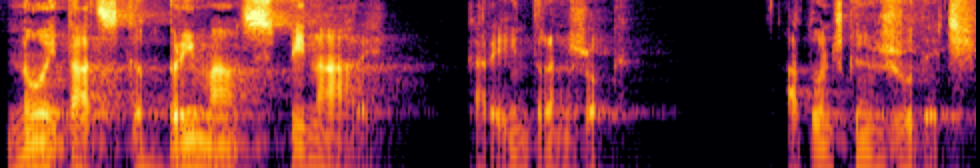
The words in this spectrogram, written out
nu uitați că prima spinare care intră în joc atunci când judeci,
